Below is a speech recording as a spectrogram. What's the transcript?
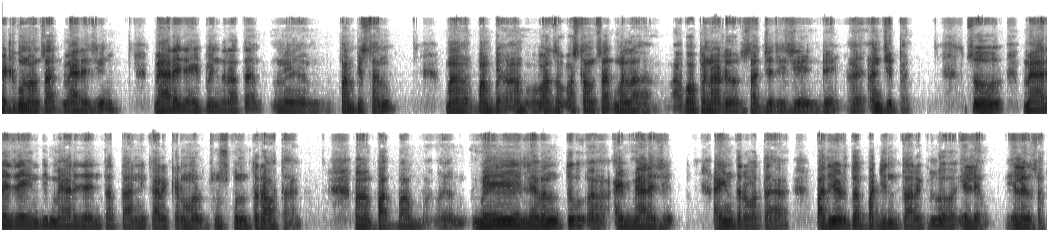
పెట్టుకున్నాం సార్ మ్యారేజ్. మ్యారేజ్ అయిపోయిన తర్వాత పంపిస్తాను. మా పంపి వస్తాం సార్ మళ్ళా ఓపెన్ హార్ట్ సర్జరీ చేయండి అని- చెప్పాను సో మ్యారేజ్ అయింది. మ్యారేజ్ అయిన తర్వాత అన్ని కార్యక్రమాలు చూసుకున్న తర్వాత మే లెవెన్త్ ఐ మ్యారేజ్ అయిన తర్వాత పదిహేడు పద్దెనిమిది తారీఖులో వెళ్ళాం. వెళ్ళాం సార్.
